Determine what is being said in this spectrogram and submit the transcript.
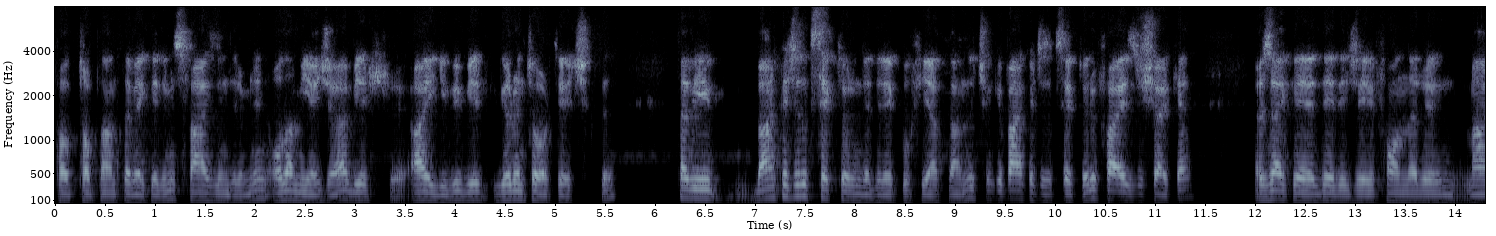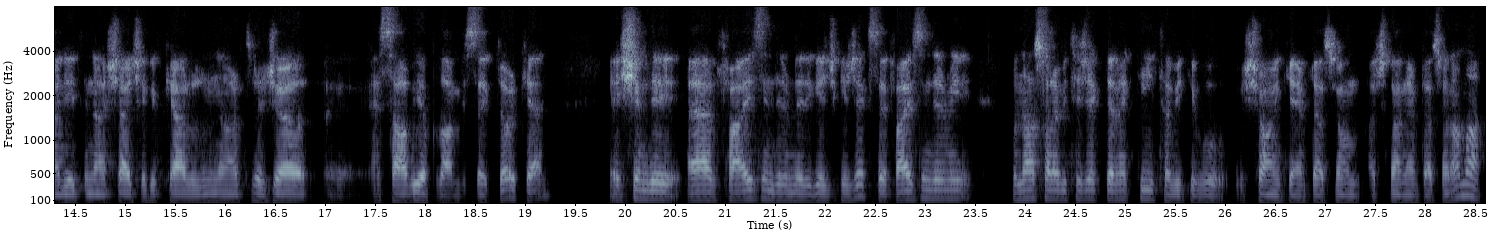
top, toplantıda beklediğimiz faiz indiriminin olamayacağı bir e, ay gibi bir görüntü ortaya çıktı. Tabii bankacılık sektöründe direkt bu fiyatlandı. Çünkü bankacılık sektörü faiz düşerken özellikle elde edeceği fonların maliyetini aşağı çekip karlılığını artıracağı e, hesabı yapılan bir sektörken e, şimdi eğer faiz indirimleri gecikecekse faiz indirimi bundan sonra bitecek demek değil tabii ki bu şu anki enflasyon açıklanan enflasyon ama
